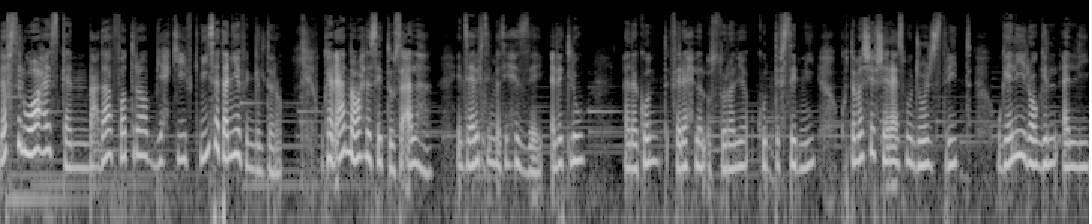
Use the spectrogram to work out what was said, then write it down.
نفس الواعظ كان بعدها بفترة بيحكي في كنيسة تانية في إنجلترا وكان قاعد مع واحدة ست وسألها أنت عرفتي المسيح إزاي؟ قالت له أنا كنت في رحلة لأستراليا كنت في سيدني كنت ماشية في شارع اسمه جورج ستريت وجالي راجل قال لي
